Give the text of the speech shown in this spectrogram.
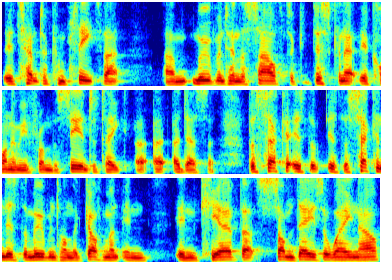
the attempt to complete that um, movement in the south to disconnect the economy from the sea and to take uh, uh, Odessa. The second is the, is the second is the movement on the government in, in Kiev. That's some days away now,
